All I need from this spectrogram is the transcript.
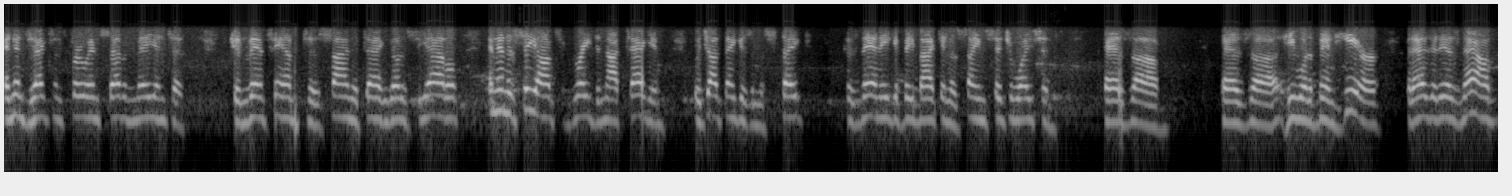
And then Jackson threw in seven million to convince him to sign the tag and go to Seattle. And then the Seahawks agreed to not tag him, which I think is a mistake because then he could be back in the same situation as uh, as uh, he would have been here. But as it is now,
